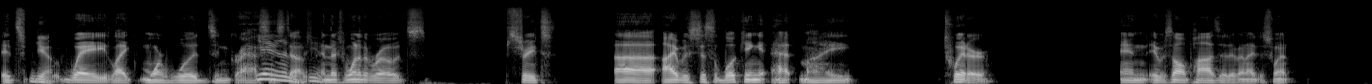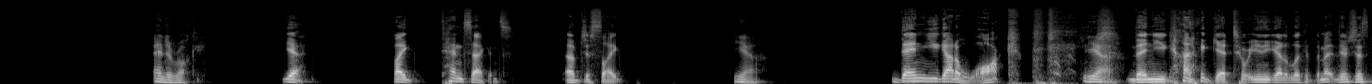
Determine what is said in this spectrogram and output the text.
it's Yeah. way like more woods and grass Yeah, and stuff. yeah. And there's one of the roads, streets. Uh, I was just looking at my Twitter, and it was all positive, and I just went, And a Rocky. yeah, like ten seconds of just like. Yeah. Then you got to walk. Yeah. then you got to get to where you got to look at the. There's just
